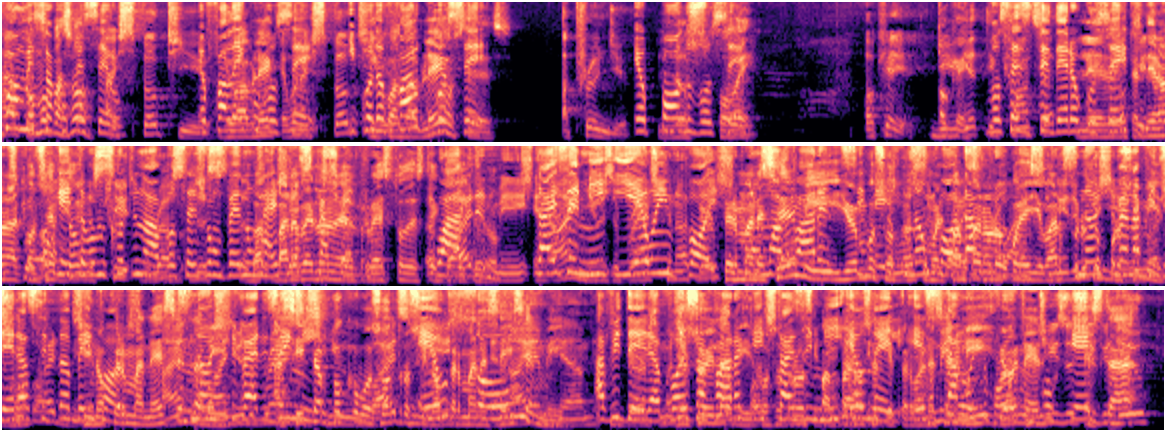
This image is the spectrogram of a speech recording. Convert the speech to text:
Como isso aconteceu? Eu falei com você. E quando eu falo com você, eu podo você. Okay. Okay. Vocês entenderam o conceito? Entenderam? Ok, então vamos continuar. Vocês vão ver no resto desse capítulo. Resto deste capítulo. Estás em mim e eu em vós. Permanecer em mim e eu em não pode levar fruto não estiver na videira, assim também vós. Se não estiveres em mim, tampouco vosotros, se não permaneceis em mim. A videira, vós a vara, quem estás em mim, eu nele. Esse dá muito fruto, porque...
